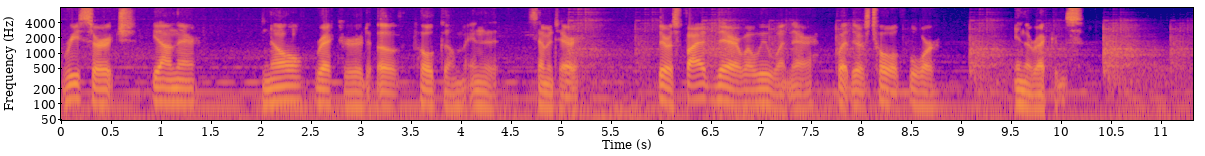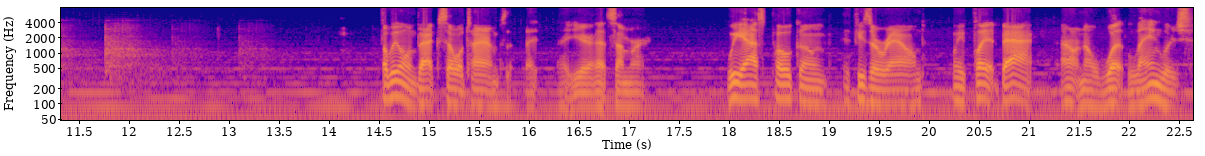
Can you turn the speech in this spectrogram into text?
research, get on there, no record of Pocum in the cemetery. There was five there when we went there, but there's total four in the records. But we went back several times that, that year, that summer. We asked Pocum if he's around. When we play it back, I don't know what language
